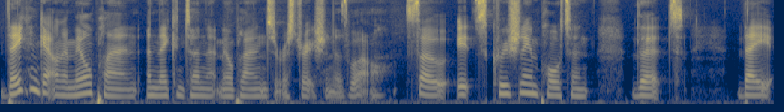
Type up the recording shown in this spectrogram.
they can get on a meal plan and they can turn that meal plan into restriction as well. So it's crucially important that they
